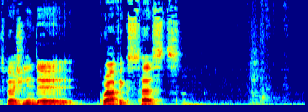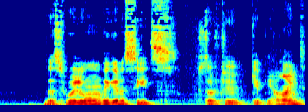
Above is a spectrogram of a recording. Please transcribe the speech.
Especially in the graphics tests. That's really when we're gonna see it start to get behind.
